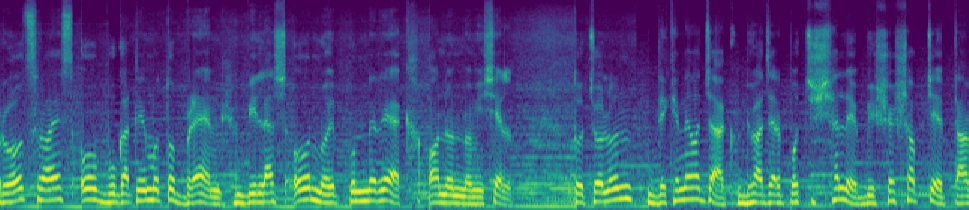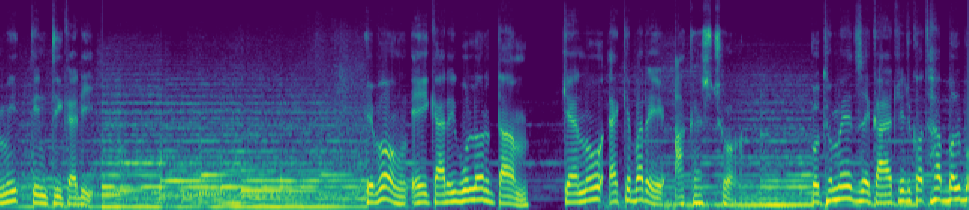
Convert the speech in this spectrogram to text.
রোলস রয়েস ও বুগাটির মতো ব্র্যান্ড বিলাস ও নৈপুণ্যের এক অনন্য মিশেল। তো চলুন দেখে নেওয়া যাক দু হাজার পঁচিশ সালে বিশ্বের সবচেয়ে দামি তিনটি গাড়ি। এবং এই গাড়িগুলোর দাম কেন একেবারে আকাশ ছোঁয়া? প্রথমে যে গাড়িটির কথা বলব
